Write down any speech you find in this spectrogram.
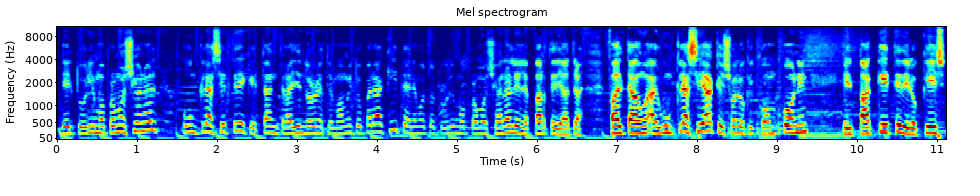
del turismo promocional, un clase 3 que están trayéndolo en este momento para aquí, tenemos otro turismo promocional en la parte de atrás. Falta algún clase A que son los que componen el paquete de lo que es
